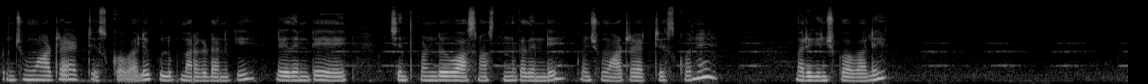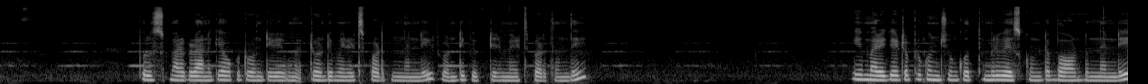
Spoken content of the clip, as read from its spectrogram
కొంచెం వాటర్ యాడ్ చేసుకోవాలి పులుపు మరగడానికి. లేదంటే చింతపండు వాసన వస్తుంది కదండి కొంచెం వాటర్ యాడ్ చేసుకొని మరిగించుకోవాలి. పులుసు మరగడానికి ఒక ట్వంటీ ట్వంటీ మినిట్స్ పడుతుందండి. ట్వంటీ ఫిఫ్టీన్ మినిట్స్ పడుతుంది. ఈ మరిగేటప్పుడు కొంచెం కొత్తిమీర వేసుకుంటే బాగుంటుందండి.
